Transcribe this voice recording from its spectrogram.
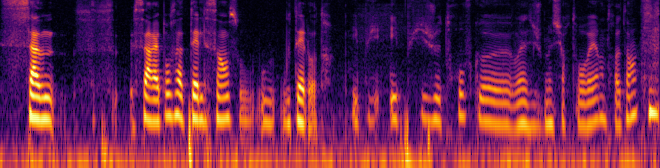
ça, sa réponse a tel sens ou, ou- ou tel autre. Et puis, et puis je trouve que, ouais, je me suis retrouvée entre temps.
